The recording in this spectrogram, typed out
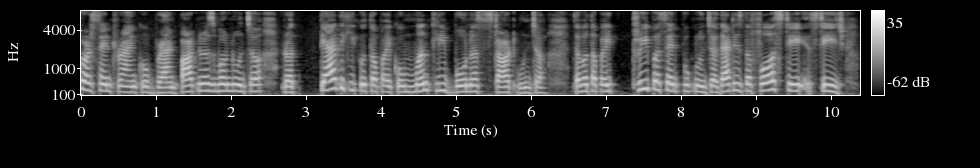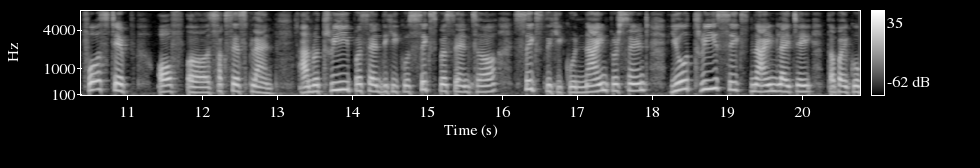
पर्सेन्ट ऱ्याङ्कको ब्रान्ड पार्टनर्स बन्नुहुन्छ र त्यहाँदेखिको तपाईँको मन्थली बोनस स्टार्ट हुन्छ। जब तपाईँ थ्री पर्सेन्ट पुग्नुहुन्छ that is the first stay stage first step of success plan हाम्रो थ्री पर्सेन्टदेखिको सिक्स पर्सेन्ट छ सिक्सदेखिको नाइन पर्सेन्ट यो थ्री सिक्स नाइनलाई चाहिँ तपाईँको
